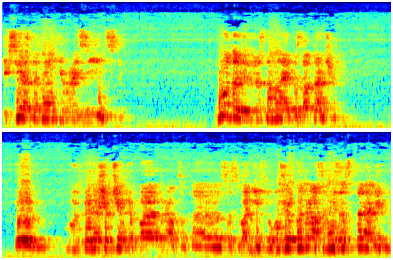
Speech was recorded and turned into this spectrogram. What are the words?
и все остальные евразийцы. Вот основная эта задача. Э, вот когда Шевченко подрался со Сванидзе, он же подрался не за Сталина.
